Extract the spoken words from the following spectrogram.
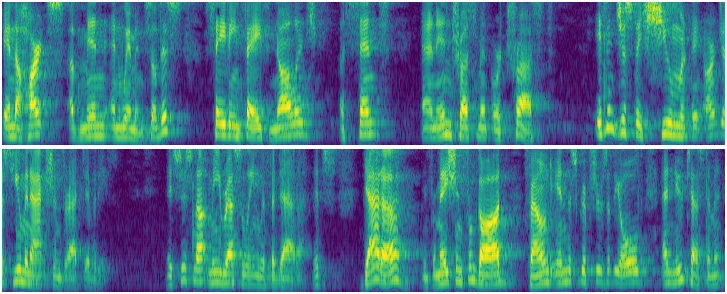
in the hearts of men and women. So this saving faith, knowledge, assent, and entrustment or trust isn't just a human, aren't just human actions or activities. It's just not me wrestling with the data. It's data, information from God found in the scriptures of the Old and New Testament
